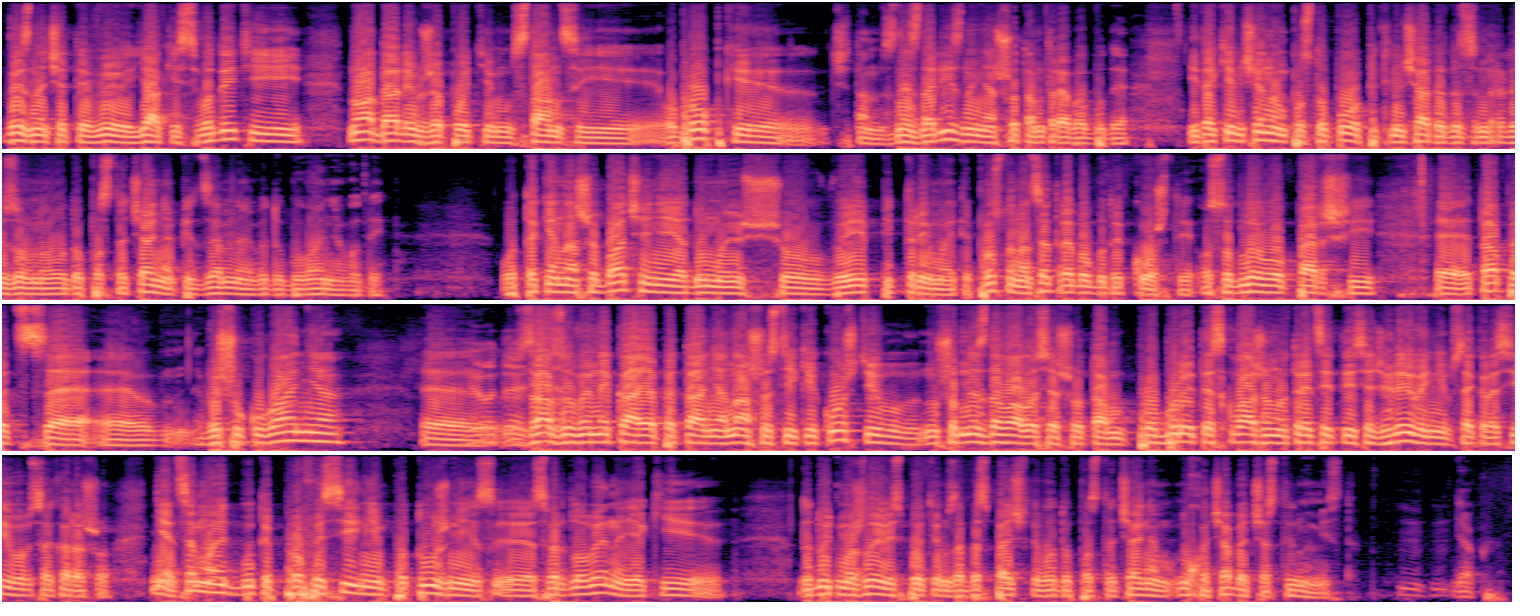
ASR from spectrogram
визначити ви якість води тієї, ну а далі вже потім станції обробки чи там знезалізнення, що там треба буде. І таким чином поступово підключати до централізованого водопостачання підземне видобування води. От таке наше бачення. Я думаю, що ви підтримаєте. Просто на це треба буде кошти. Особливо перші е, етапи це е, вишукування. Е, Геодезія. Зразу виникає питання, на що стільки коштів, ну, щоб не здавалося, що там пробурити скважину 30 тисяч гривень і все красиво, все хорошо. Ні, це мають бути професійні, потужні е, свердловини, які дадуть можливість потім забезпечити водопостачанням ну, хоча б частину міста. Дякую.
